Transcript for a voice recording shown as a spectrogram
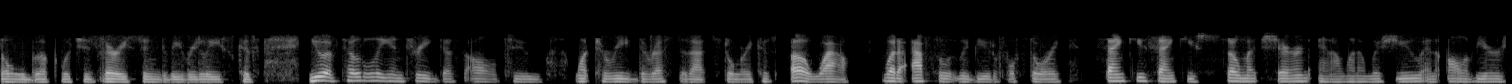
Soul book, which is very soon to be released, because you have totally intrigued us all to want to read the rest of that story. Because, oh, wow, what an absolutely beautiful story. Thank you, thank you so much, Sharon, and I want to wish you and all of yours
